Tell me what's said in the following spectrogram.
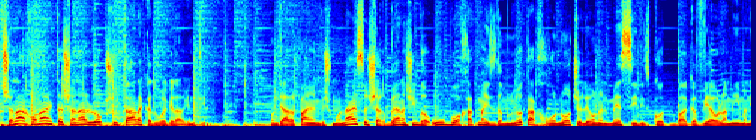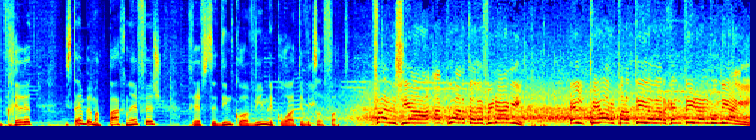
השנה האחרונה הייתה שנה לא פשוטה לכדורגל הארגנטיני. מונדיאל 2018, שהרבה אנשים ראו בו אחת מההזדמנויות האחרונות של ליאונל מסי לזכות בגביע העולמי עם הנבחרת, הסתיים במפח נפש אחרי הפסדים כואבים לקרואטיה וצרפת. Francia, cuarto de final, el peor partido de Argentina en el Mundial.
